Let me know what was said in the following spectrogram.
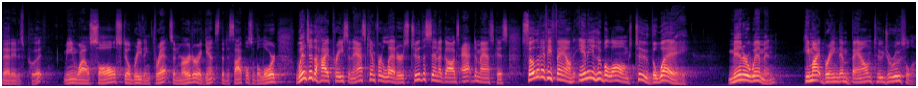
that it is put, meanwhile, Saul, still breathing threats and murder against the disciples of the Lord, went to the high priest and asked him for letters to the synagogues at Damascus, so that if he found any who belonged to the way, men or women, he might bring them bound to Jerusalem.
